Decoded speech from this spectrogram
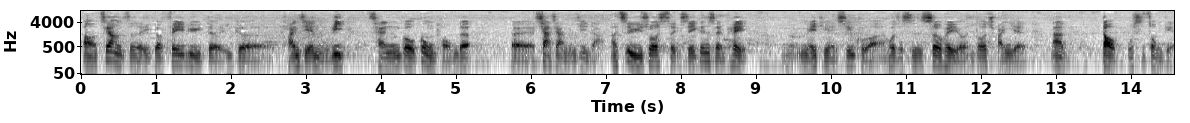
哦，这样子的一个非律的一个团结努力，才能够共同的，呃，下架民进党。啊，至于说谁谁跟谁配，媒体很辛苦啊，或者是社会有很多传言，那倒不是重点。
